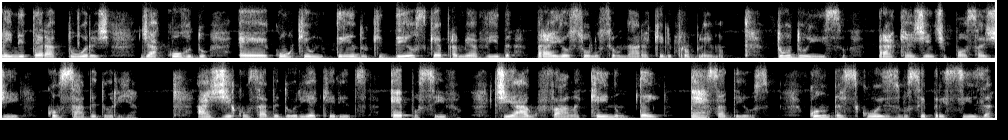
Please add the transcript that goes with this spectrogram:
em literaturas de acordo é, com o que eu entendo que Deus quer para minha vida, para eu solucionar aquele problema. Tudo isso para que a gente possa agir com sabedoria. Agir com sabedoria, queridos, é possível. Tiago fala: quem não tem, peça a Deus. Quantas coisas você precisa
